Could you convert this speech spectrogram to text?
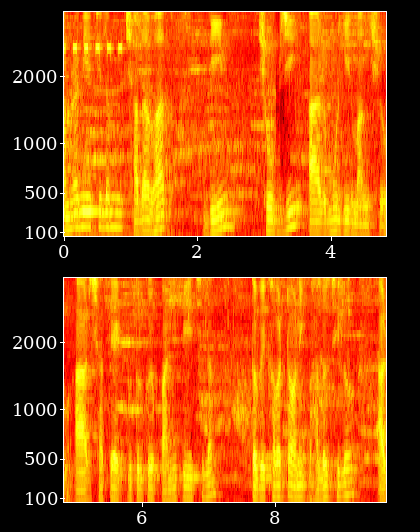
আমরা নিয়েছিলাম সাদা ভাত, ডিম, সবজি আর মুরগির মাংস, আর সাথে এক বোতল করে পানি পেয়েছিলাম। তবে খাবারটা অনেক ভালো ছিল। আর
